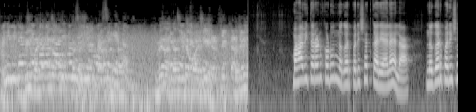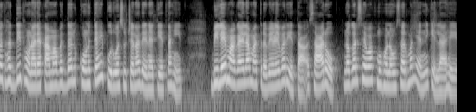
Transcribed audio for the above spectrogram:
आणि मीटर चेक करायच्या आधी पण पैसे घेतात. महावितरणकडून नगरपरिषद कार्यालयाला नगरपरिषद हद्दीत होणाऱ्या कामाबद्दल कोणत्याही पूर्वसूचना देण्यात येत नाहीत. बिले मागायला मात्र वेळेवर येता असा आरोप नगरसेवक मोहन अवसरमल यांनी केला आहे.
